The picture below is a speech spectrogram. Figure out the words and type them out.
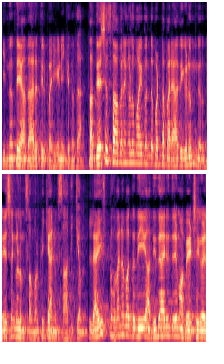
ഇന്നത്തെ അദാലത്തിൽ പരിഗണിക്കുന്നത്. തദ്ദേശ സ്ഥാപനങ്ങളുമായി ബന്ധപ്പെട്ട പരാതികളും നിർദ്ദേശങ്ങളും സമർപ്പിക്കാനും സാധിക്കും. ലൈഫ് ഭവന പദ്ധതി അതിദാരിദ്ര്യം അപേക്ഷകൾ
